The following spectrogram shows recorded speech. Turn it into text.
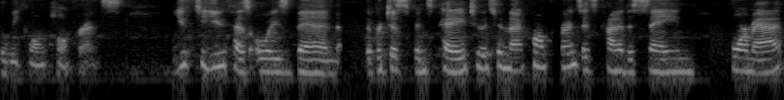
the week long conference. Youth to Youth has always been the participants pay to attend that conference. It's kind of the same format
